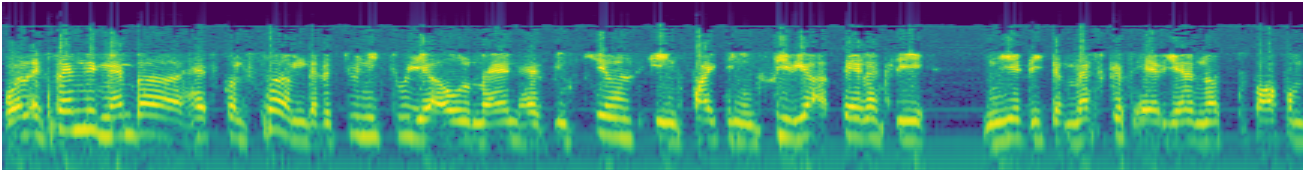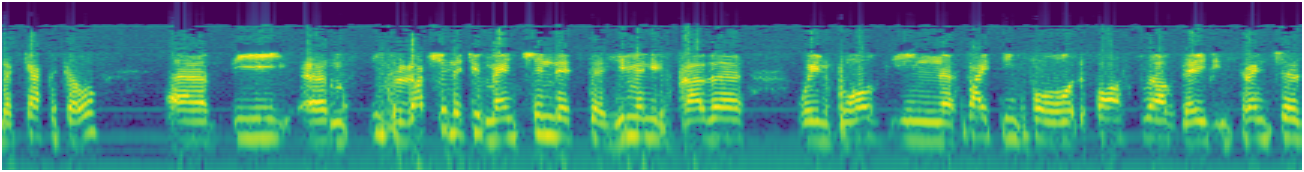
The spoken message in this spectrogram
Well, a family member has confirmed that a 22-year-old man has been killed in fighting in Syria. Apparently, near the Damascus area, not far from the capital. Uh, the um, introduction that you mentioned that uh, him and his brother were involved in uh, fighting for the past 12 days in trenches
